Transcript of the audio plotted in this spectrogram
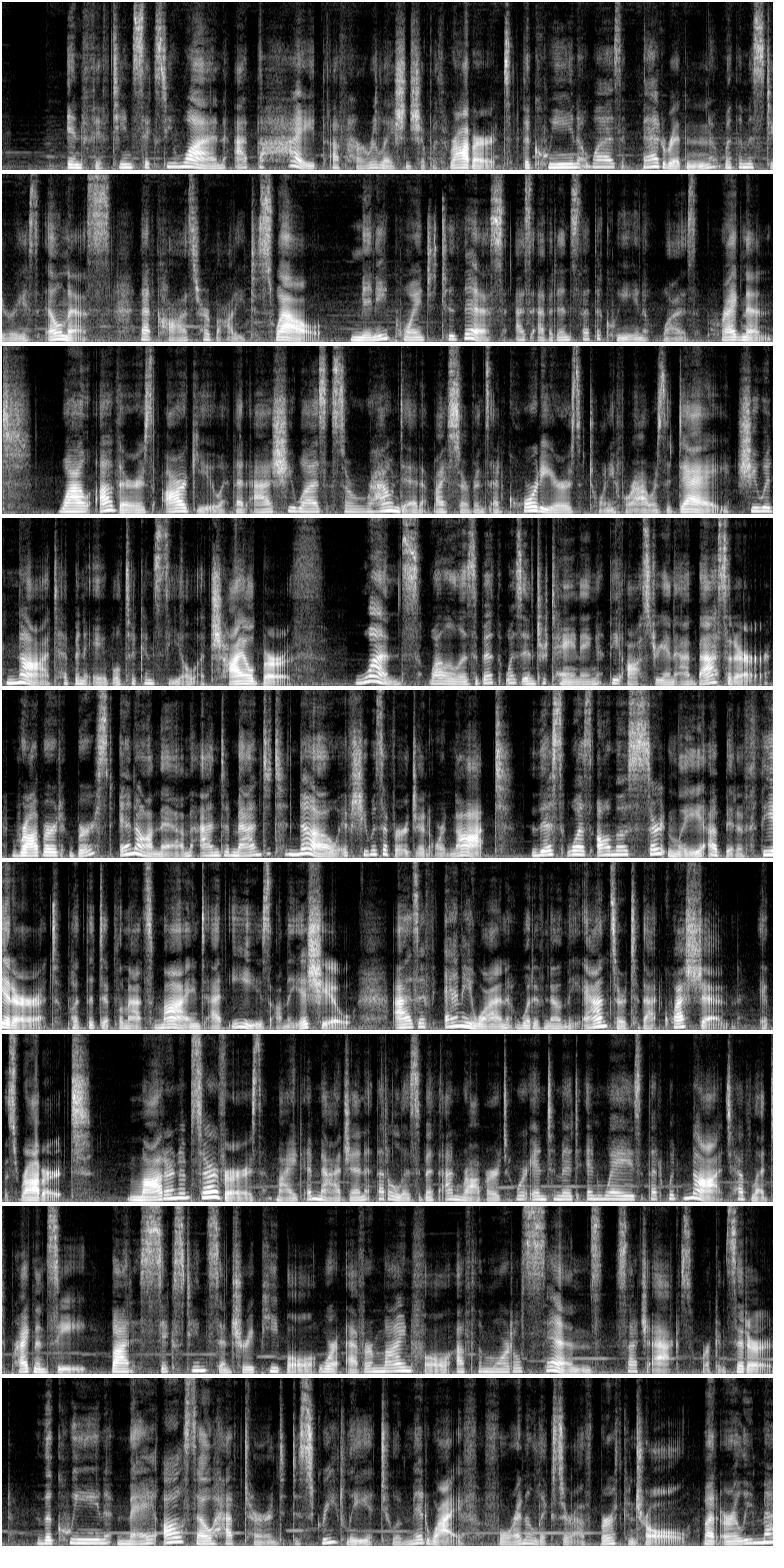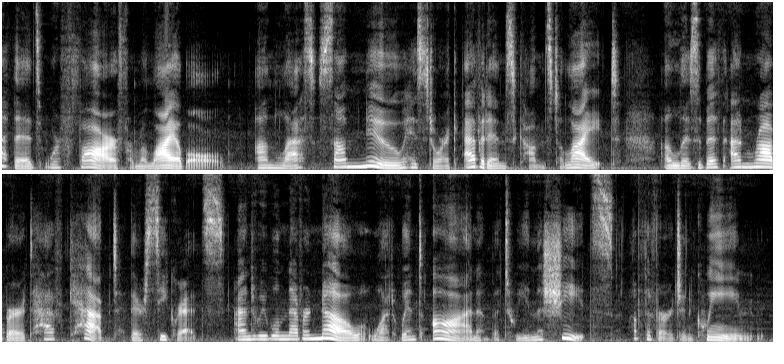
In 1561, at the height of her relationship with Robert, the Queen was bedridden with a mysterious illness that caused her body to swell. Many point to this as evidence that the Queen was pregnant, while others argue that as she was surrounded by servants and courtiers 24 hours a day, she would not have been able to conceal a childbirth. Once, while Elizabeth was entertaining the Austrian ambassador, Robert burst in on them and demanded to know if she was a virgin or not. This was almost certainly a bit of theater to put the diplomat's mind at ease on the issue, as if anyone would have known the answer to that question, it was Robert. Modern observers might imagine that Elizabeth and Robert were intimate in ways that would not have led to pregnancy but 16th century people were ever mindful of the mortal sins such acts were considered. The queen may also have turned discreetly to a midwife for an elixir of birth control, but early methods were far from reliable. Unless some new historic evidence comes to light, Elizabeth and Robert have kept their secrets, and we will never know what went on between the sheets of the Virgin Queen.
